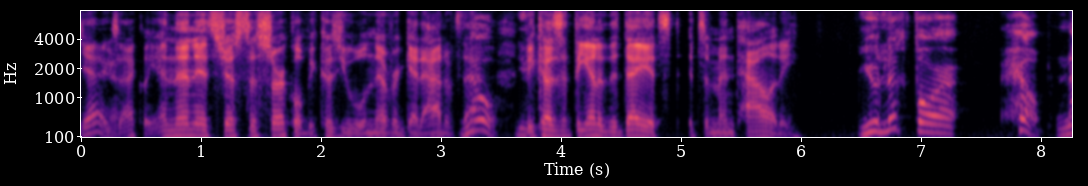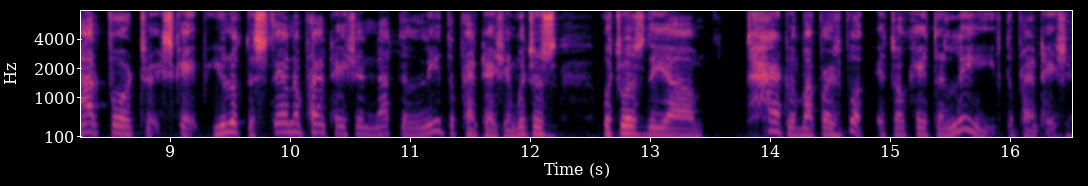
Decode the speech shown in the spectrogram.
exactly. And then it's just a circle because you will never get out of that. No, you, Because at the end of the day, it's it's a mentality. you look for help, not for to escape. You look to stay on the plantation, not to leave the plantation, which was which was the um, title of my first book. It's okay to leave the plantation.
